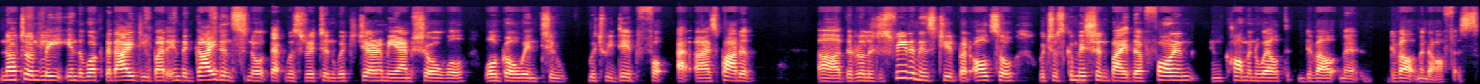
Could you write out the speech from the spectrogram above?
not only in the work that I do, but in the guidance note that was written, which Jeremy, I'm sure, will will go into, which we did for uh, as part of uh, the Religious Freedom Institute, but also which was commissioned by the Foreign and Commonwealth Development Development Office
